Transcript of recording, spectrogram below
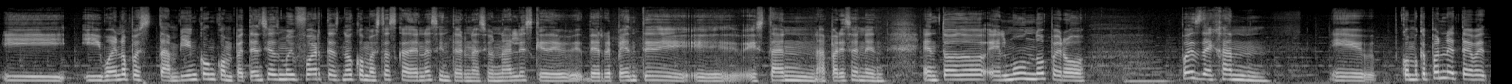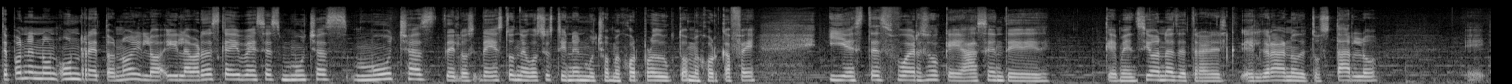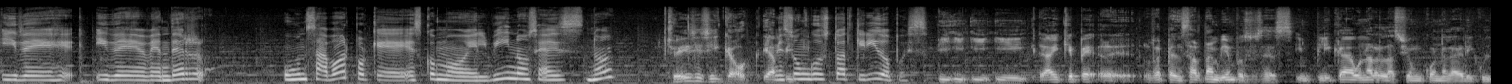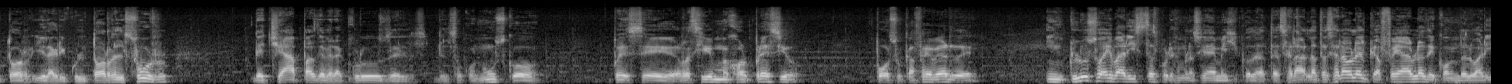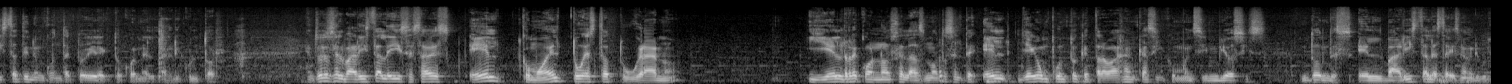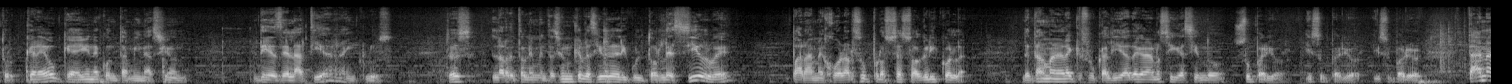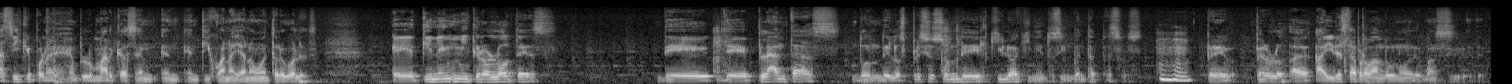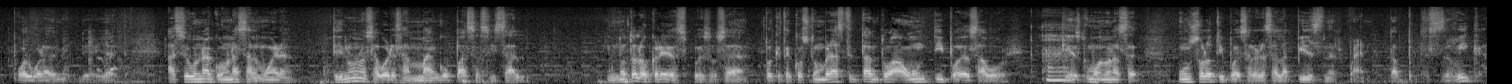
Y, y, bueno, pues también con competencias muy fuertes, ¿no? Como estas cadenas internacionales que de, repente eh, están, aparecen en, en, todo el mundo, pero pues dejan, eh, como que pone, te, te ponen un, un, reto, ¿no? Y, lo, y la verdad es que hay veces muchas, muchas de, los, de estos negocios tienen mucho mejor producto, mejor café, y este esfuerzo que hacen de que mencionas, de traer el, el grano, de tostarlo eh, y, de, y de vender un sabor, porque es como el vino, o sea, es, ¿no? Sí, sí, sí. Es un gusto adquirido, pues. Y, y, y hay que eh, repensar también, pues, o sea, es, implica una relación con el agricultor y el agricultor del sur, de Chiapas, de Veracruz, del, del Soconusco, pues eh, recibe un mejor precio por su café verde Incluso hay baristas, por ejemplo, en la Ciudad de México, de la tercera, la tercera ola del café habla de cuando el barista tiene un contacto directo con el agricultor. Entonces el barista le dice, sabes, él, como él tuesta tu grano y él reconoce las notas, él, él llega a un punto que trabajan casi como en simbiosis, donde el barista le está diciendo al agricultor, creo que hay una contaminación desde la tierra incluso. Entonces, la retroalimentación que recibe el agricultor le sirve para mejorar su proceso agrícola, de tal manera que su calidad de grano siga siendo superior y superior y superior. Tan así que, por ejemplo, marcas en, Tijuana, ya no voy a meter goles, eh, tienen microlotes de, plantas donde los precios son del kilo a 550 pesos. Pero, pero ahí le está probando uno de, pólvora de, de, Hace una con una salmuera. Tiene unos sabores a mango, pasas y sal. Y no te lo crees, pues, o sea, porque te acostumbraste tanto a un tipo de sabor, que es como una, un solo tipo de sabores a la Pilsner. Bueno, es rica.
